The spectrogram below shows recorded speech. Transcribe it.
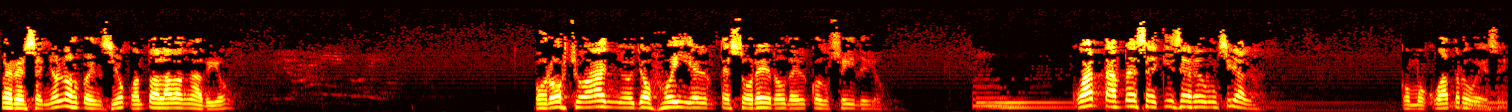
Pero el Señor nos venció. ¿Cuántos alaban a Dios? Por ocho años yo fui el tesorero del concilio. ¿Cuántas veces quise renunciar? Como cuatro veces.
